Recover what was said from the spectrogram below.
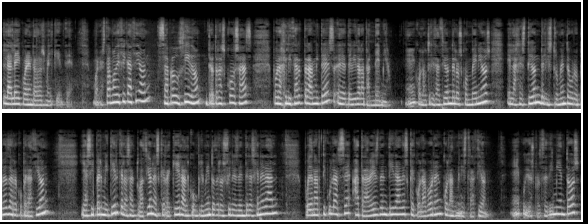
la Ley 40-2015. Bueno, esta modificación se ha producido, entre otras cosas, por agilizar trámites eh, debido a la pandemia, ¿eh? con la utilización de los convenios en la gestión del Instrumento Europeo de Recuperación y así permitir que las actuaciones que requiera el cumplimiento de los fines de interés general puedan articularse a través de entidades que colaboren con la Administración, cuyos procedimientos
